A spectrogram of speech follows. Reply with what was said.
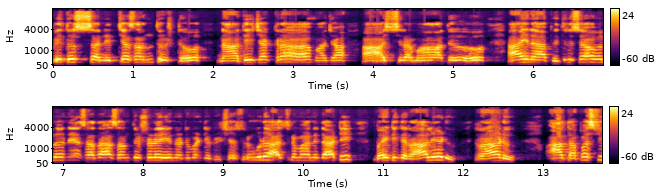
పితుస్స నిత్య సంతుష్టో నాతి చక్రామచ ఆశ్రమాత్. ఆయన పితృసేవలోనే సదా సంతుష్టుడైనటువంటి ఋష్యశృంగుడు ఆశ్రమాన్ని దాటి బయటికి రాలేడు రాడు. ఆ తపస్సు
